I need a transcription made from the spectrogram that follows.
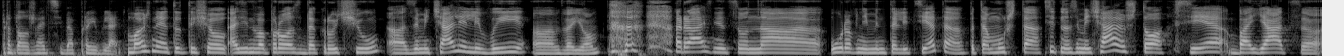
продолжать себя проявлять. Можно я тут еще один вопрос докручу? А, замечали ли вы э, вдвоем разницу на уровне менталитета? Потому что действительно замечаю, что все боятся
